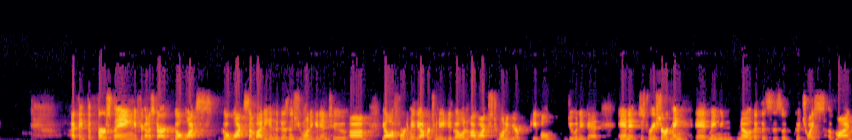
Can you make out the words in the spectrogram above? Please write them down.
I think the first thing, if you're going to start, go watch go watch somebody in the business you want to get into. Um, y'all afforded me the opportunity to go and I watched one of your people do an event and it just reassured me. It made me know that this is a good choice of mine.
